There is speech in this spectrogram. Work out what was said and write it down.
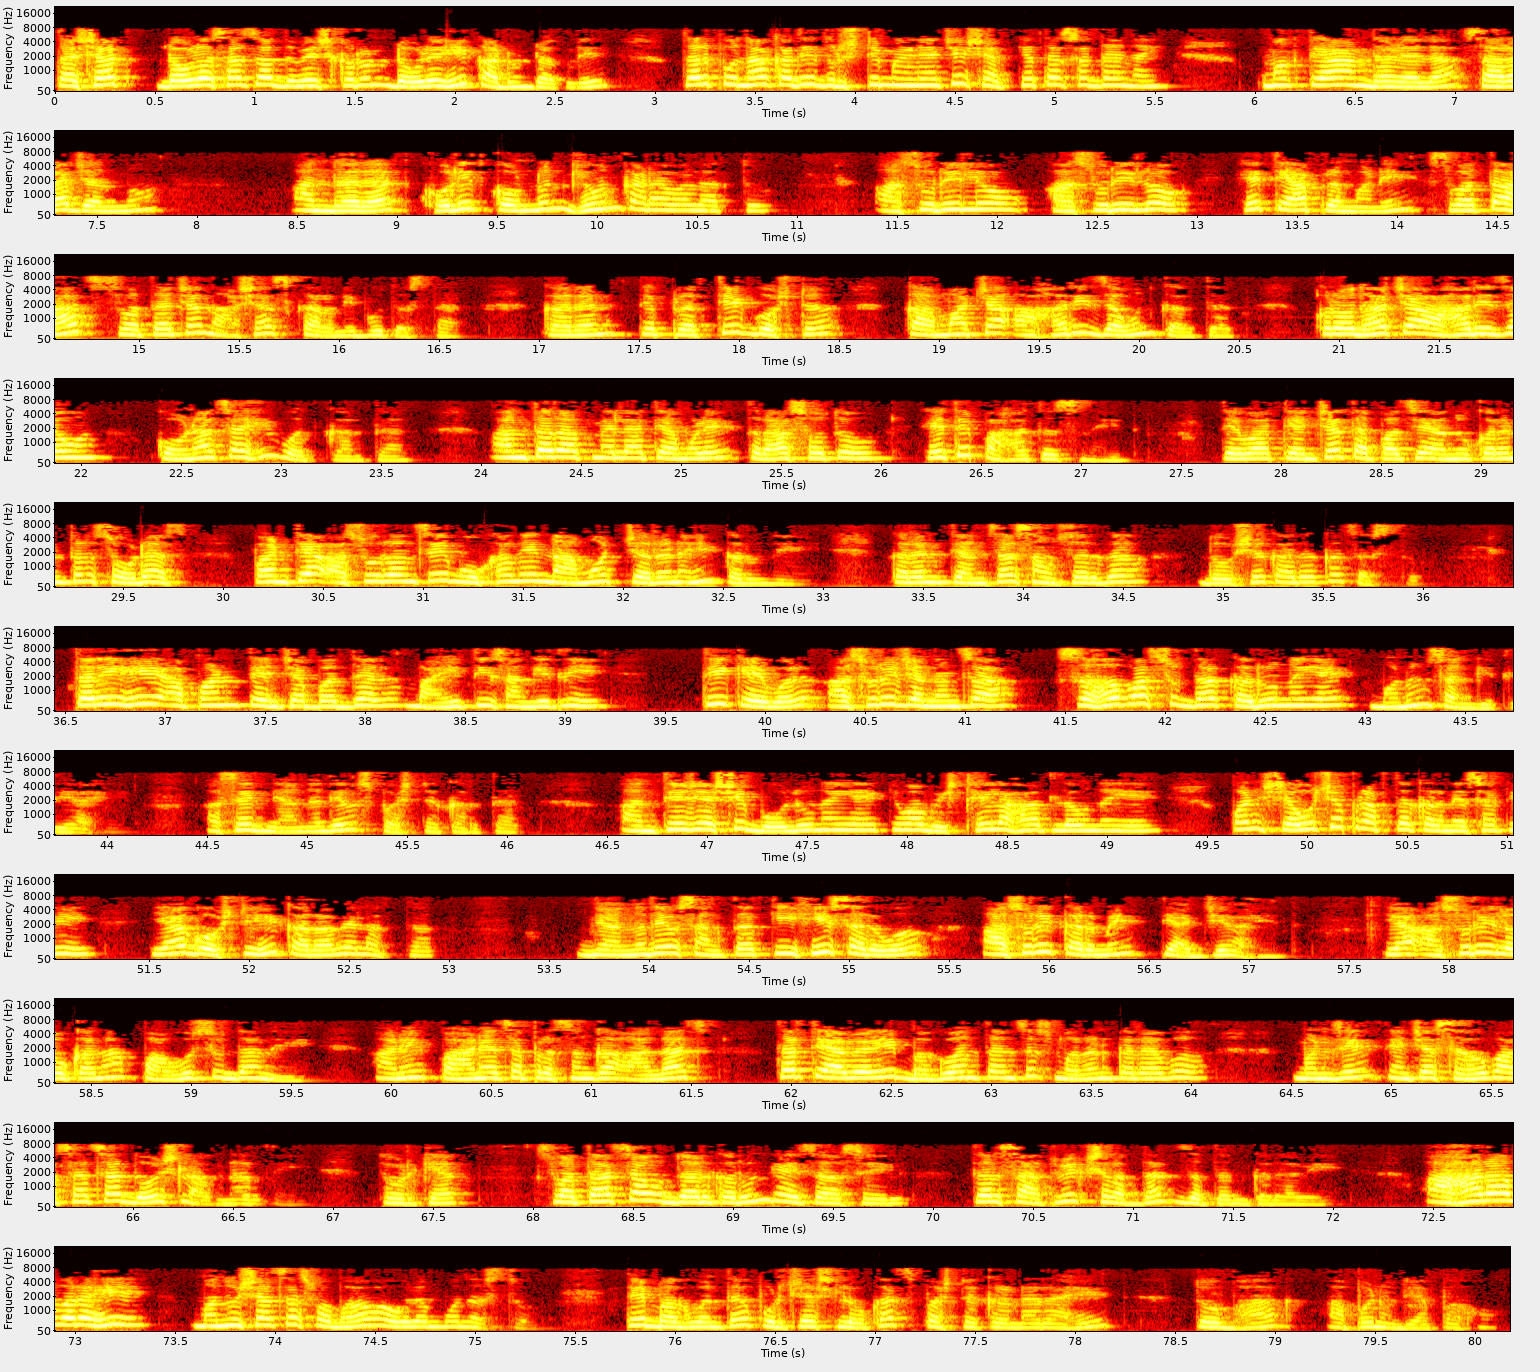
तशात डोळसाचा द्वेष करून डोळेही काढून टाकले. तर पुन्हा कधी दृष्टी मिळण्याची शक्यता सुद्धा नाही. मग त्या आंधळ्याला सारा जन्म अंधारात खोलीत कोंडून घेऊन काढावा लागतो. आसुरी लोक आसुरी लोक हे त्याप्रमाणे स्वतःच स्वतःच्या नाशास कारणीभूत असतात. कारण ते प्रत्येक गोष्ट कामाच्या आहारी जाऊन करतात. क्रोधाच्या आहारी जाऊन कोणाचाही वध करतात. अंतरात्म्याला त्यामुळे त्रास होतो हे ते पाहतच नाहीत. तेव्हा त्यांच्या तपाचे अनुकरण तर सोडाच पण त्या असुरांचे मुखाने नामोच्चरणही करू नये कारण त्यांचा संसर्ग दोषकारकच असतो. तरीही आपण त्यांच्याबद्दल माहिती सांगितली ती केवळ असुरीजनांचा सहवास सुद्धा करू नये म्हणून सांगितली आहे असे ज्ञानदेव स्पष्ट करतात. अंत्यजाशी बोलू नये किंवा विष्ठेला हात लावू नये पण शौच प्राप्त करण्यासाठी या गोष्टीही कराव्या लागतात. ज्ञानदेव सांगतात की ही सर्व आसुरी कर्मे त्याज्य आहेत. या असुरी लोकांना पाहू सुद्धा नाही. आणि पाहण्याचा प्रसंग आलाच तर त्यावेळी भगवंतांचं स्मरण करावं म्हणजे त्यांच्या सहवासाचा दोष लागणार नाही. थोडक्यात स्वतःचा उद्धार करून घ्यायचा असेल तर सात्विक श्रद्धाच जतन करावे. आहारावरही मनुष्याचा स्वभाव अवलंबून असतो. ते भगवंत पुढच्या श्लोकात स्पष्ट करणार आहेत. तो भाग आपण उद्या पाहू.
